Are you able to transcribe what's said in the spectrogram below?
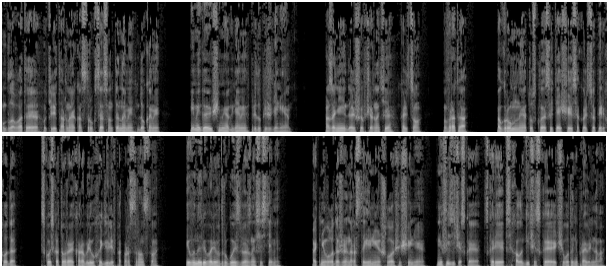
Угловатая, утилитарная конструкция с антеннами, доками — и мигающими огнями предупреждения. А за ней дальше в черноте кольцо, врата, огромное тусклое светящееся кольцо перехода, сквозь которое корабли уходили в подпространство и выныривали в другой звездной системе. От него даже на расстоянии шло ощущение, не физическое, скорее психологическое, чего-то неправильного.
